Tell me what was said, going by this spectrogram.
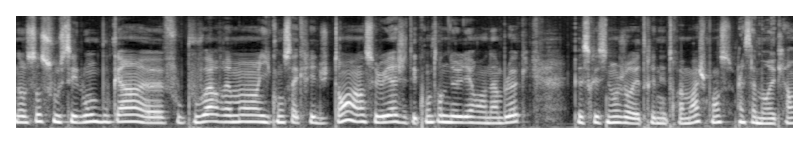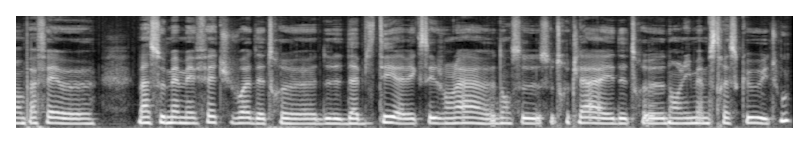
dans le sens où ces longs bouquins, euh, faut pouvoir vraiment y consacrer du temps. Hein. Celui-là, j'étais contente de le lire en un bloc, parce que sinon j'aurais traîné trois mois, je pense. Ça m'aurait clairement pas fait euh, bah, ce même effet, tu vois, d'être, euh, d'habiter avec ces gens-là euh, dans ce, truc-là et d'être dans les mêmes stress qu'eux et tout.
